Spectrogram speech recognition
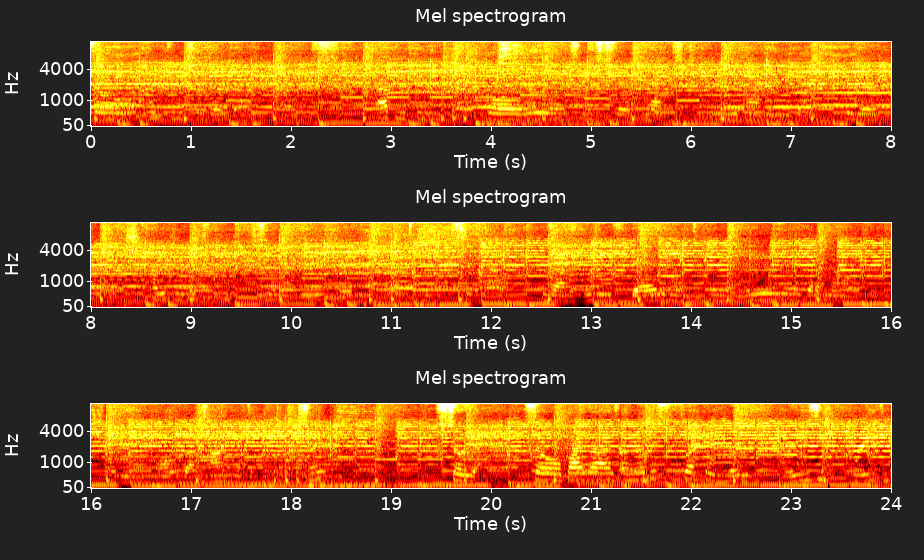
So I'm thinking very bad because I've been well, really So yeah. So bye guys. I know this is like a really crazy, crazy,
